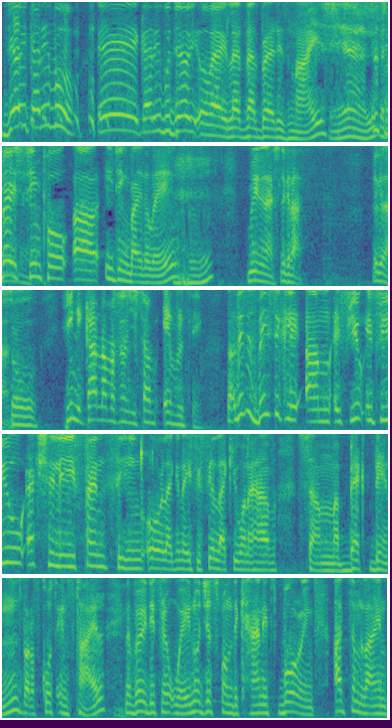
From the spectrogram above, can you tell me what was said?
Joey karibu. hey, karibu Joey. Oh my, that, that bread is nice. Yeah, look It's very that. simple uh, eating by the way. Mhm. Really nice. Look at that. Look at that. So hii ni kando ama sasa you serve everything. Now, this is basically um, if you if you actually fancying or like you know if you feel like you want to have some uh, baked beans, but of course in style, in a very different way, not just from the can. It's boring. Add some lime,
